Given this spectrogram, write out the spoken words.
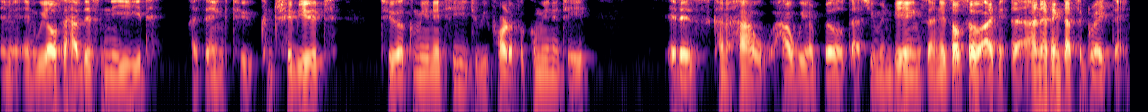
and, and we also have this need, I think, to contribute to a community, to be part of a community. It is kind of how how we are built as human beings, and it's also I think, and I think that's a great thing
